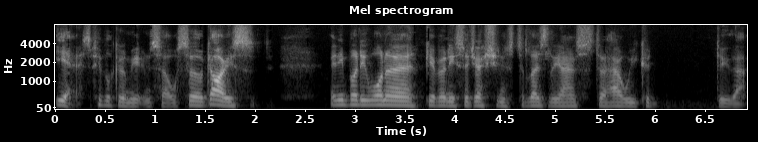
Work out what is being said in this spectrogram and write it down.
Yes, people can unmute themselves. So, guys, anybody want to give any suggestions to Leslie as to how we could do that?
